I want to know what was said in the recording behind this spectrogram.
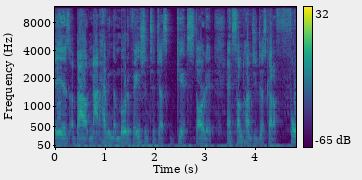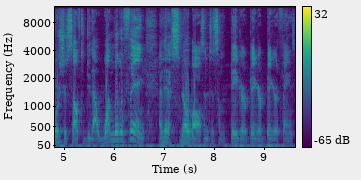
is about not having the motivation to just get started. And sometimes you just gotta force yourself to do that one little thing and then it snowballs into some bigger, bigger, bigger things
